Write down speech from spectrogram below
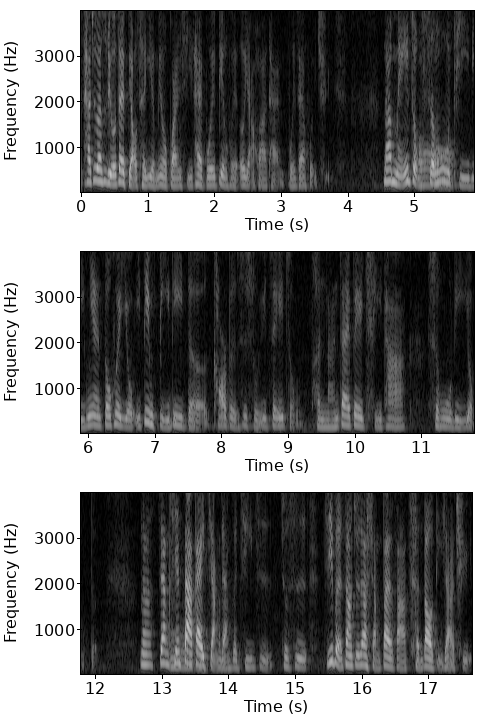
它就算是留在表层也没有关系，它也不会变回二氧化碳，不会再回去。那每一种生物体里面都会有一定比例的 carbon 是属于这一种很难再被其他生物利用的。那这样先大概讲两个机制，就是基本上就是要想办法沉到底下去，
